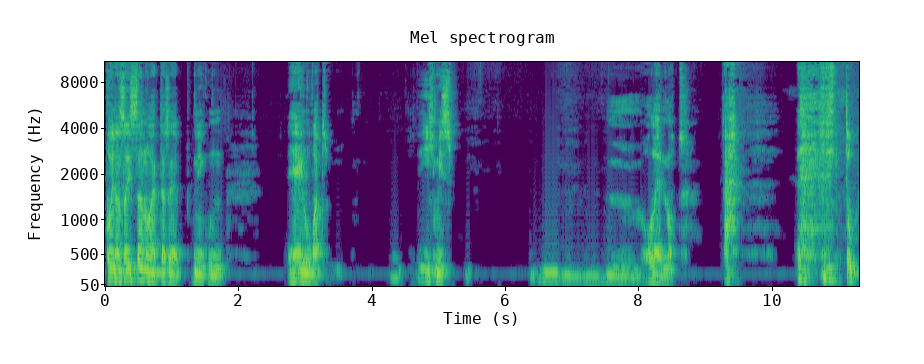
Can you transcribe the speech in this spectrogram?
Koitan siis sanoa, että se niin kuin, heiluvat ihmis mm, olennot. Äh. Vittu.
